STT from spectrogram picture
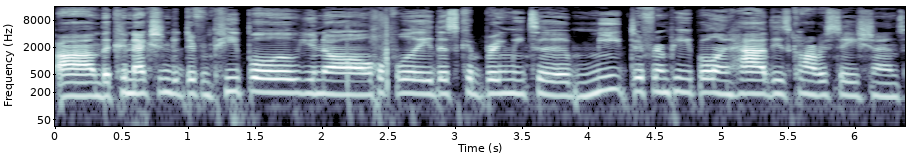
um, the connection to different people. You know, hopefully this could bring me to meet different people and have these conversations.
